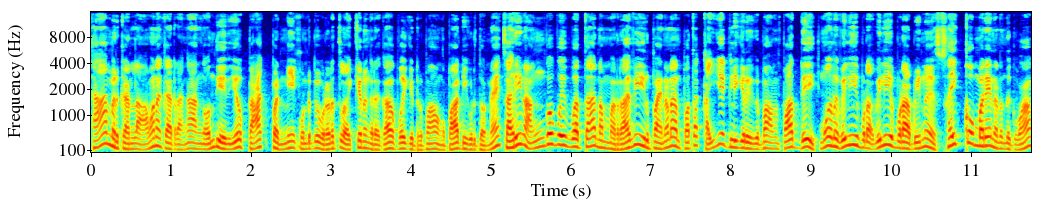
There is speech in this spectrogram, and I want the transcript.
சாம் இருக்கான்ல அவனை காட்டுறாங்க. அங்க வந்து எதையோ பேக் பண்ணி கொண்டு போய் ஒரு இடத்துல வைக்கணுங்கிறக்காக போய்கிட்டு இருப்பான் அவங்க பாட்டி கொடுத்தோன்னே சரி நான் அங்க போய் பார்த்தா நம்ம ரவி இருப்பான். என்னன்னா பார்த்தா கையை கிளிக்கிற இருப்பான். அவன் பார்த்து முதல்ல வெளியே போடா வெளியே போடா அப்படின்னு சைக்கோ மாதிரியே நடந்துக்குவான்.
